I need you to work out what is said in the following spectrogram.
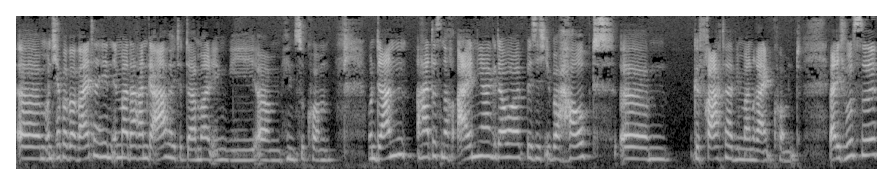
Ähm, und ich habe aber weiterhin immer daran gearbeitet, da mal irgendwie ähm, hinzukommen. Und dann hat es noch ein Jahr gedauert, bis ich überhaupt ähm, gefragt habe, wie man reinkommt. Weil ich wusste,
